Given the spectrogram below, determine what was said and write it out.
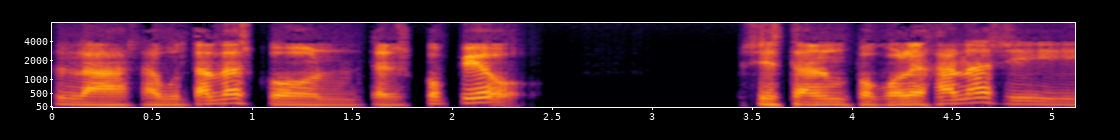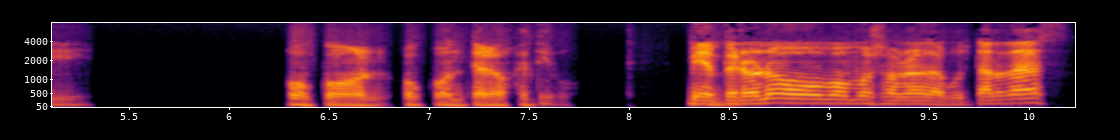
las abutadas con telescopio, si están un poco lejanas y o con, o con teleobjetivo. Bien, pero no vamos a hablar de abutardas,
